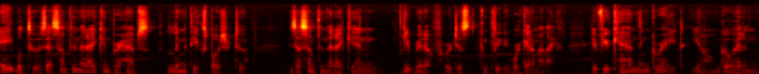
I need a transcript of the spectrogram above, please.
able to is that something that i can perhaps limit the exposure to is that something that I can get rid of or just completely work out of my life? If you can, then great. You know, go ahead and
